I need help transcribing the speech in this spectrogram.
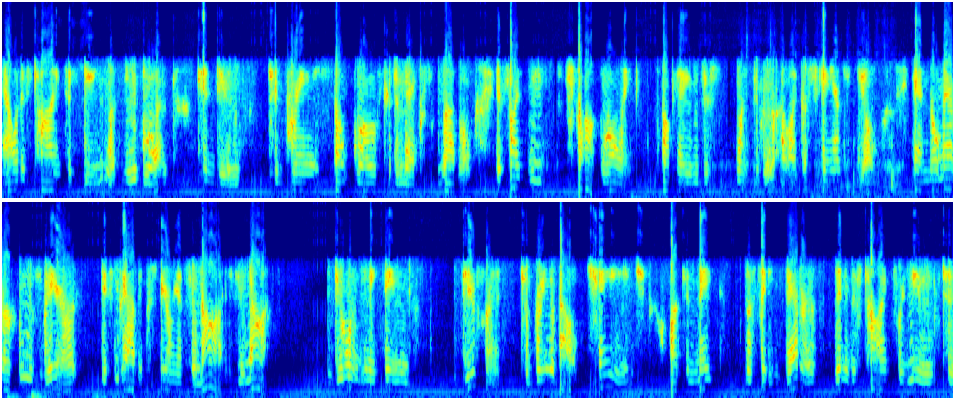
Now it is time to see what new blood can do to bring Elk Grove to the next level. It's like we stopped growing. Okay, we just went through uh, like a standstill, and no matter who's there, if you have experience or not, if you're not doing anything different to bring about change or to make the city better, then it is time for you to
